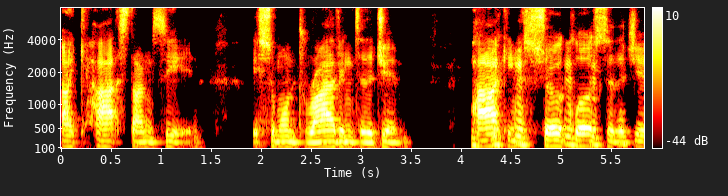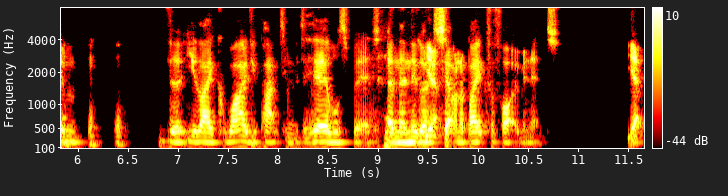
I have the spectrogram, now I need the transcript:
I can't stand seeing is someone driving to the gym, parking so close to the gym that you're like, why have you packed in the disabled space? And then they're going Yeah. to sit on a bike for 40 minutes. Yeah.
